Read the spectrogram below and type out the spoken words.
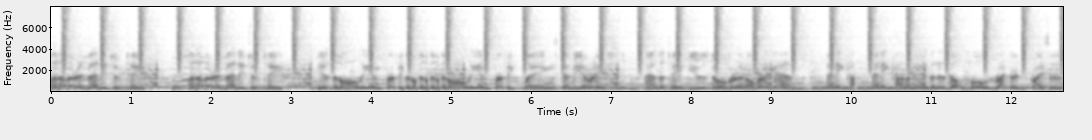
another advantage of tape, another advantage of tape is that all the imperfect that, that- that all the imperfect playings can be erased and the tape used over and over again. An, eco- an economy that has helped hold record prices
